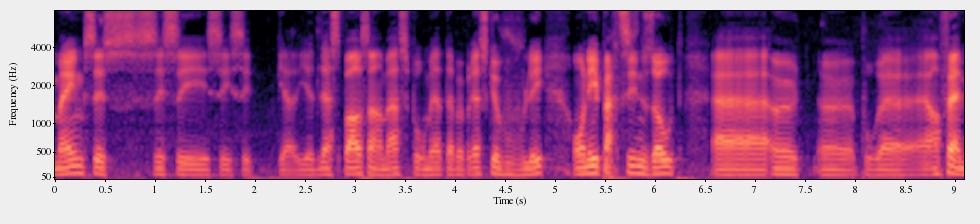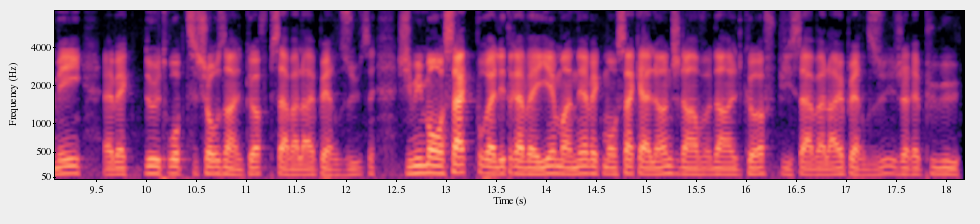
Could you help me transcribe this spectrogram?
Même, c'est il y, a de l'espace en masse pour mettre à peu près ce que vous voulez. On est parti, nous autres, pour, euh, en famille, avec deux, trois petites choses dans le coffre, puis ça avait l'air perdu. J'ai mis mon sac pour aller travailler, un avec mon sac à lunch dans, le coffre, puis ça avait l'air perdu. J'aurais pu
